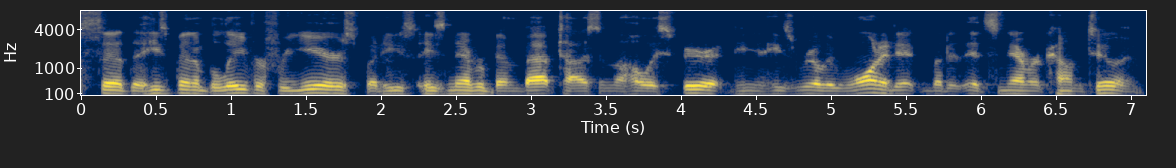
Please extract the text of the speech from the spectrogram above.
said that he's been a believer for years, but he's he's never been baptized in the Holy Spirit. and He, he's really wanted it, but it, it's never come to him.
